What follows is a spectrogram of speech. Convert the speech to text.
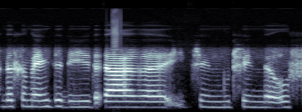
de gemeente die daar iets in moet vinden of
